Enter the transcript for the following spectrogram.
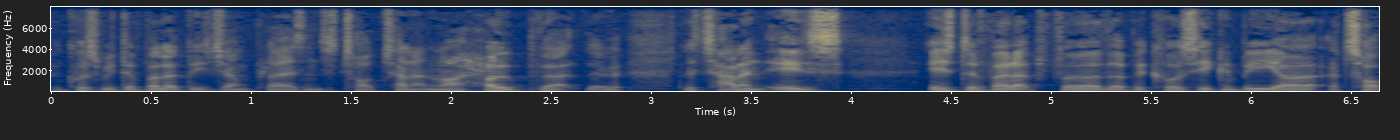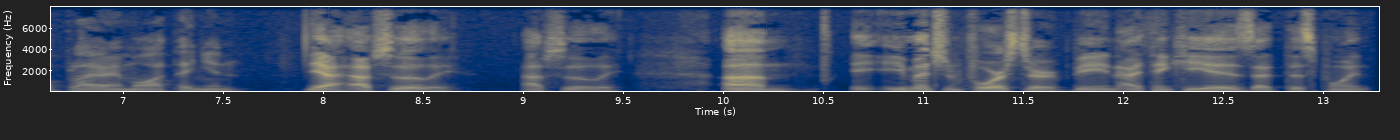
because we developed these young players into top talent. And I hope that the the talent is is developed further because he can be a, a top player, in my opinion. Yeah, absolutely, absolutely. Um, you mentioned Forster being, I think he is at this point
